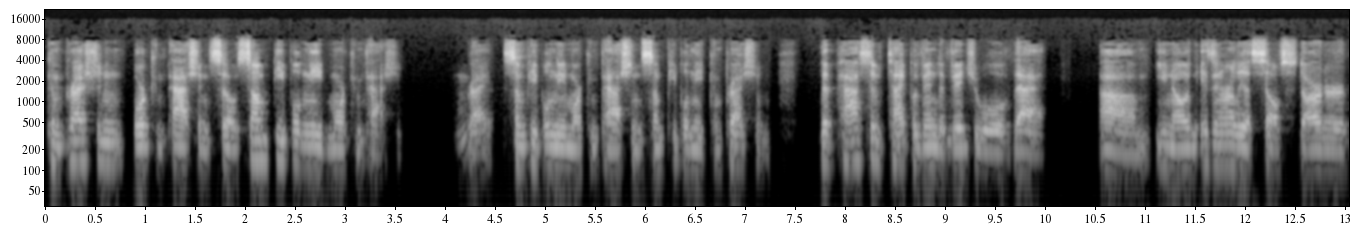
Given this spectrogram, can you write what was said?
compression or compassion. So some people need more compassion, mm-hmm. right? Some people need more compassion. Some people need compression the passive type of individual that um, you know isn't really a self-starter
